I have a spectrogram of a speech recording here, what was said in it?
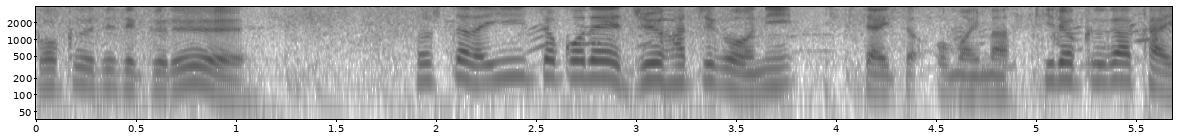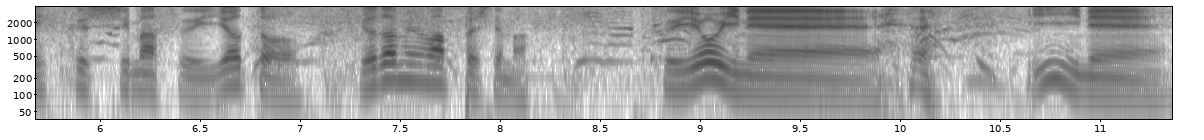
悟空出てくる。そしたらいいとこで18号に引きたいと思います。気力が回復しますよとよだめもアップしてます。強いね。いいね。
